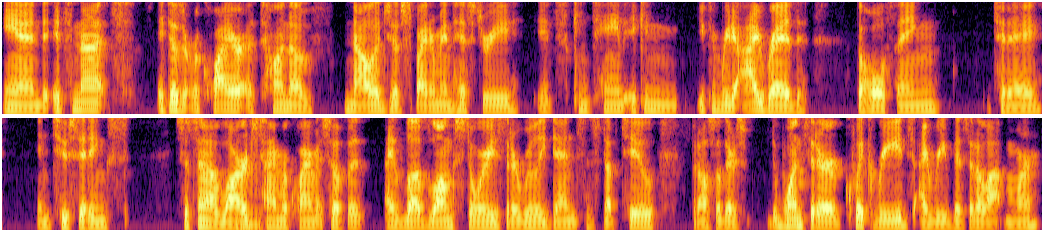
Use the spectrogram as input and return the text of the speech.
and it's not it doesn't require a ton of knowledge of Spider-Man history. It's contained. It can you can read it. I read the whole thing today in two sittings, so it's not a large hmm. time requirement. So if it, I love long stories that are really dense and stuff too, but also there's the ones that are quick reads. I revisit a lot more,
